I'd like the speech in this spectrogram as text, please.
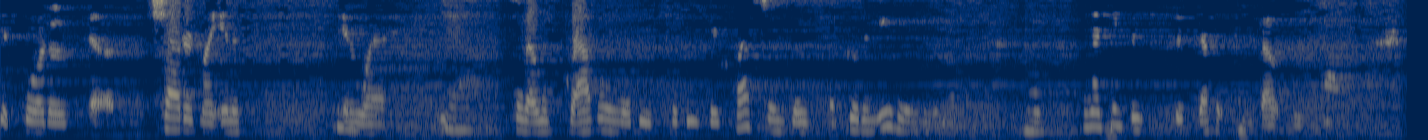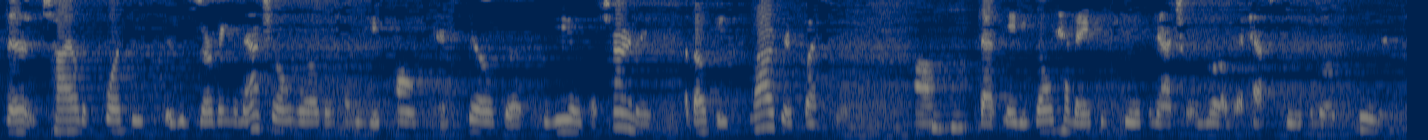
it sort of uh, shattered my innocence in a way. Yeah so that I was grappling with these with these big questions of, of good and evil. Um, and I think that this definitely comes out in these poems. The child, of course, is, is observing the natural world in some of these poems, and still the, the wheels are turning about these larger questions um, mm-hmm. that maybe don't have anything to do with the natural world, that have to do with the world of humans.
